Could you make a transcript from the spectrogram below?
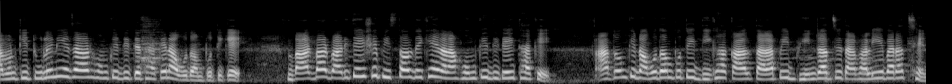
এমনকি তুলে নিয়ে যাওয়ার হুমকি দিতে থাকে নবদম্পতিকে। বারবার বাড়িতে এসে পিস্তল দেখে নানা হুমকি দিতেই থাকে। আতঙ্কে নবদম্পতি দীঘা কাল তারাপীঠ ভিন রাজ্যে তা পালিয়ে বেড়াচ্ছেন।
